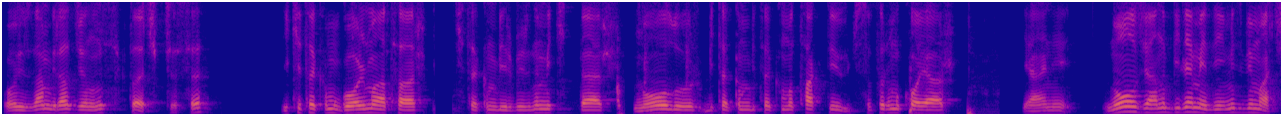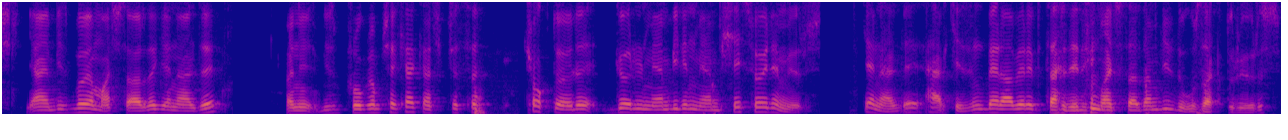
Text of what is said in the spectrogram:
O yüzden biraz canımı sıktı açıkçası. İki takım gol mü atar? İki takım birbirini mi kitler? Ne olur? Bir takım bir takımı tak diye 3-0 mı koyar? Yani ne olacağını bilemediğimiz bir maç. Yani biz böyle maçlarda genelde hani biz bu programı çekerken açıkçası çok da öyle görülmeyen, bilinmeyen bir şey söylemiyoruz. Genelde herkesin berabere biter dediği maçlardan biz de uzak duruyoruz.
